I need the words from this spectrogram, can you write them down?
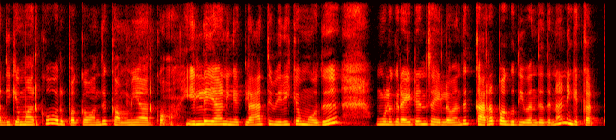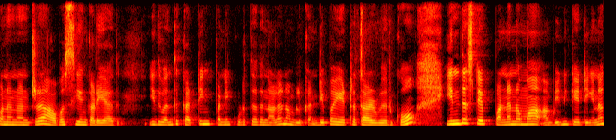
அதிகமாக இருக்கும் ஒரு பக்கம் வந்து கம்மியாக இருக்கும். இல்லையா? நீங்கள் கிளாத் விரிக்கும் போது உங்களுக்கு ரைட் ஹேண்ட் சைடில் வந்து கரைப்பகுதி வந்ததுன்னா நீங்கள் கட் பண்ணணுன்ற அவசியம் கிடையாது. இது வந்து கட்டிங் பண்ணி கொடுத்ததுனால நம்மளுக்கு கண்டிப்பாக ஏற்றத்தாழ்வு இருக்கும். இந்த ஸ்டெப் பண்ணணுமா அப்படின்னு கேட்டிங்கன்னா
